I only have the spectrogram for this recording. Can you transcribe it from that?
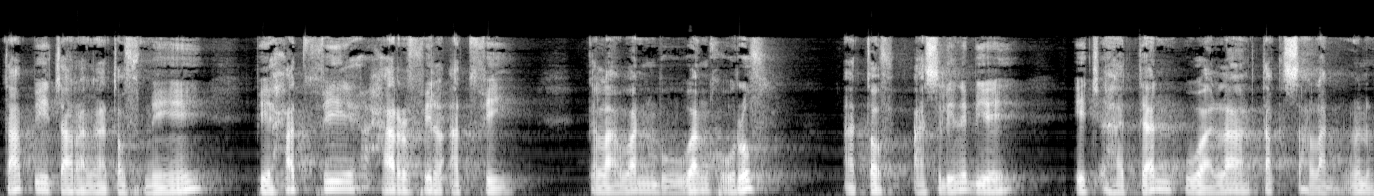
Tapi cara ngatofne bihadfi harfil atfi. Kelawan buang huruf atau aslinya biye ijhadan wala taksalan. Ngono.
